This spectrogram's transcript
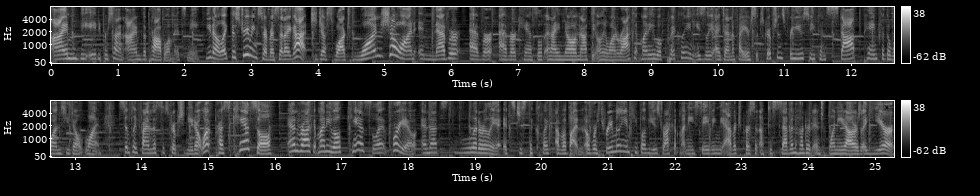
I'm the 80%. I'm the problem. It's me. You know, like the streaming service that I got to just watch one show on and never, ever, ever canceled. And I know I'm not the only one. Rocket Money will quickly and easily identify your subscriptions for you so you can stop paying for the ones you don't want. Simply find the subscription you don't want, press cancel, and Rocket Money will cancel it for you. And that's literally it. It's just the click of a button. Over 3 million people have used Rocket Money, saving the average person up to $720 a year.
